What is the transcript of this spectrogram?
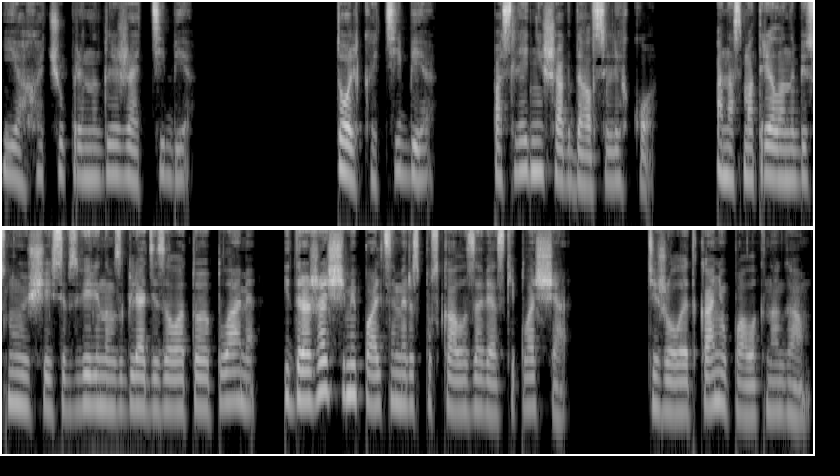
Я хочу принадлежать тебе. Только тебе. Последний шаг дался легко. Она смотрела на беснующееся в зверином взгляде золотое пламя и дрожащими пальцами распускала завязки плаща. Тяжелая ткань упала к ногам.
